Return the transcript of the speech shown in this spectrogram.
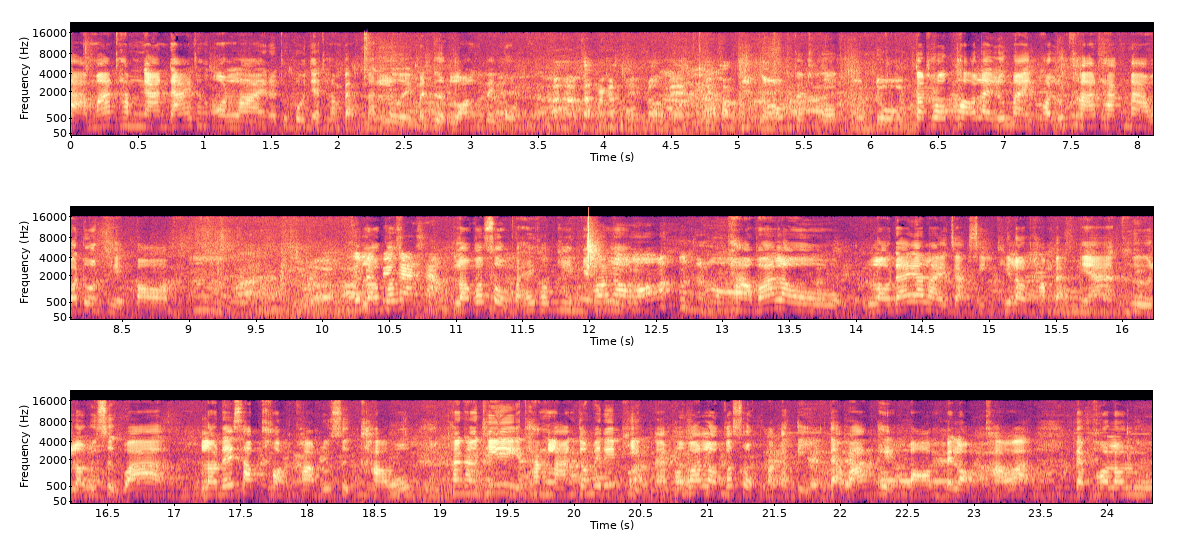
สามารถทำงานได้ทางออนไลน์นะทุกคนอย่าทำแบบนั้นเลยมันเดือดร้อนกันไปหมดอ่าฮะแต่มันกระทบเราไหมด้วยความที่น้องกระทบโดนโดนกระทบเพราะอะไรรู้ไหมเพราะลูกค้าทักมาว่าโดนเพจปลอมก็เลยเราไม่ก็กล้าสั่ง เราก็ส่งไปให้เขากินไงอ๋อเหรอถามว่าเราเราได้อะไรจากสิ่งที่เราทำแบบเนี้ยคือเรารู้สึกว่าเราได้ support ความรู้สึกเขาทั้งทั้งๆที่ทางร้านก็ไม่ได้ผิดนะเพราะว่าเราก็ส่งปกติ แต่ว่าเพจปลอมไปหลอกเขาอะแต่พอเรารู้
